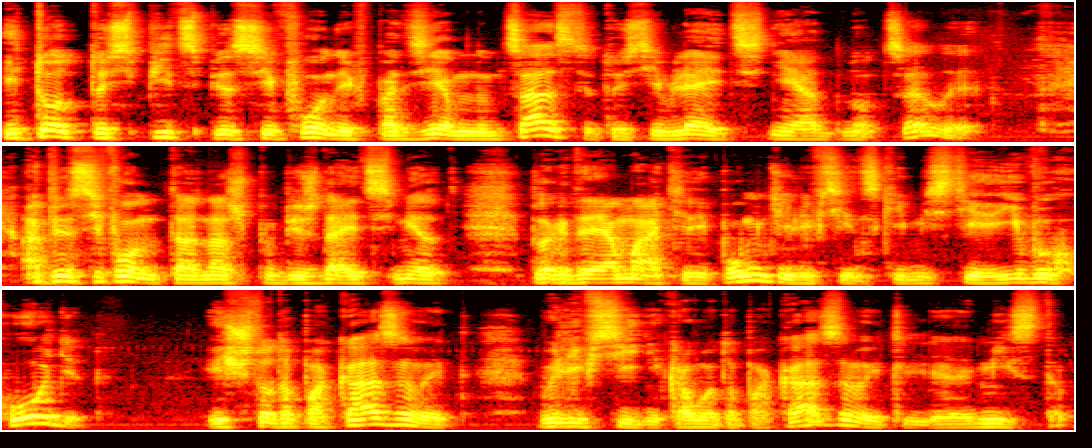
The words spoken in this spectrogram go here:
и тот, кто спит с Персифоной в подземном царстве, то есть является с ней одно целое, а Персифона-то она же побеждает смерть благодаря матери, помните Левсинские мистерии, и выходит и что-то показывает. В Элевсине, кого-то показывает мистом,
